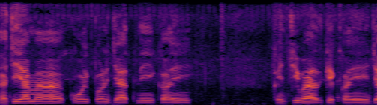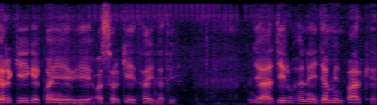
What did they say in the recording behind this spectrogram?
હજી આમાં કોઈ પણ જાતની કંઈ કંઈ જીવાત કે કંઈ જરકી કે કંઈ એવી અસર કે થઈ નથી. જે આ જીરું છે ને એ જમીન પારખે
